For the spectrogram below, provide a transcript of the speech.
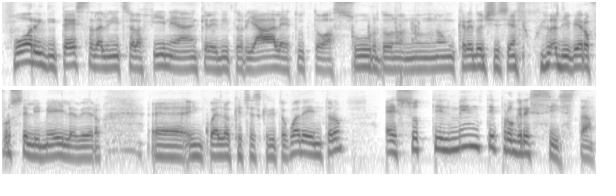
fuori di testa dall'inizio alla fine, anche l'editoriale è tutto assurdo, non, non, credo ci sia nulla di vero, forse l'email è vero eh, in quello che c'è scritto qua dentro è sottilmente progressista.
